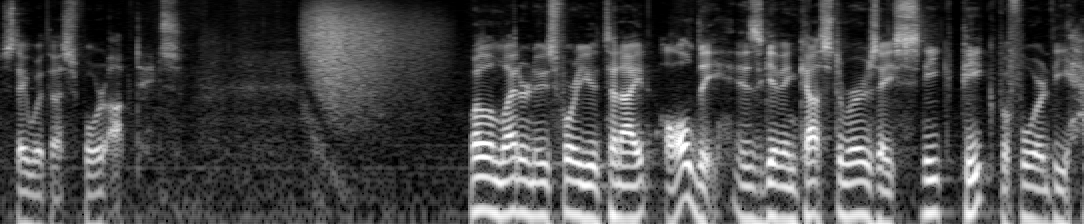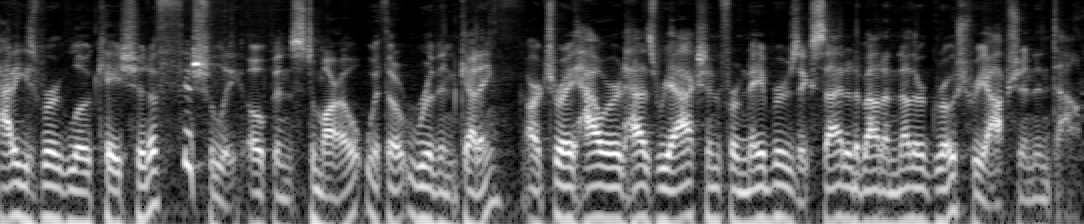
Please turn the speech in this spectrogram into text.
Stay with us for updates. Well, in lighter news for you tonight, Aldi is giving customers a sneak peek before the Hattiesburg location officially opens tomorrow with a ribbon cutting. Our Trey Howard has reaction from neighbors excited about another grocery option in town.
